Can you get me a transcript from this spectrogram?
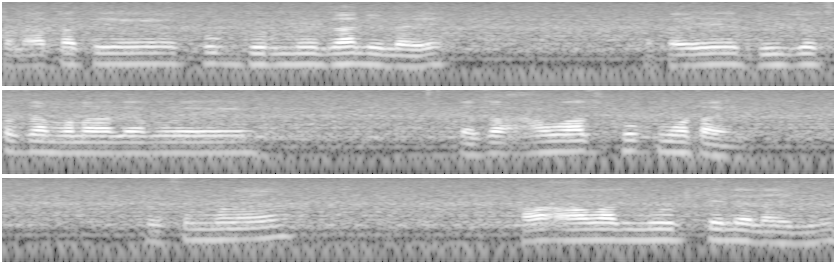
पण आता ते खूप दुर्मिळ झालेलं आहे. आता हे डी जेचा जमाना आल्यामुळे त्याचा आवाज खूप मोठा आहे. त्याच्यामुळे हा आवाज म्यूट केलेला आहे मी.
